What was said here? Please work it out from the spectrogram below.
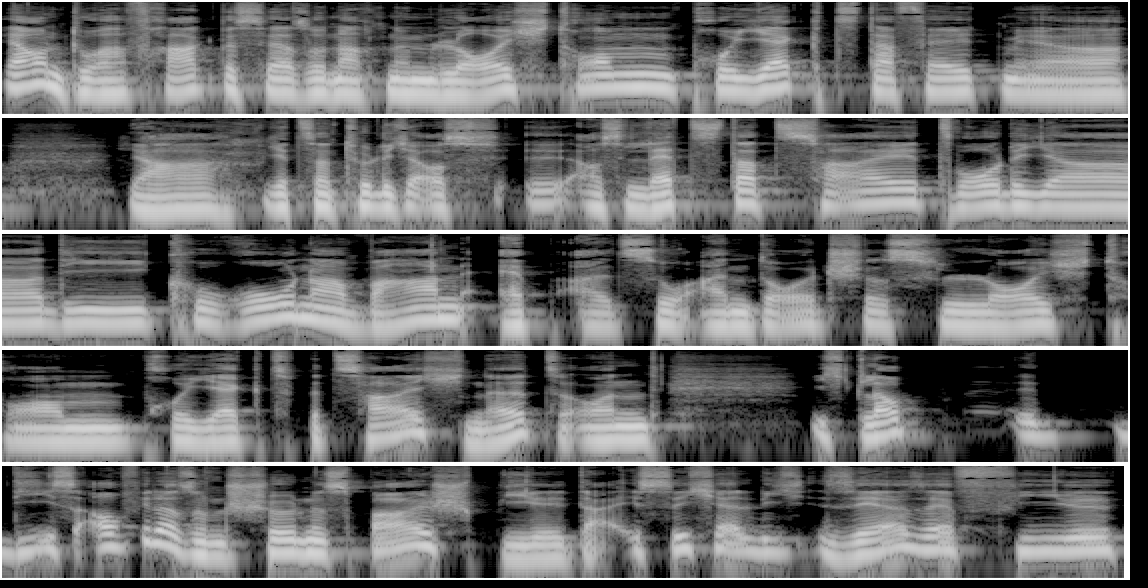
Ja, und du fragtest ja so nach einem Leuchtturmprojekt. Da fällt mir ja, jetzt natürlich aus, äh, aus letzter Zeit wurde ja die Corona-Warn-App als so ein deutsches Leuchtturmprojekt bezeichnet. Und ich glaube, äh, die ist auch wieder so ein schönes Beispiel. Da ist sicherlich sehr, sehr viel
